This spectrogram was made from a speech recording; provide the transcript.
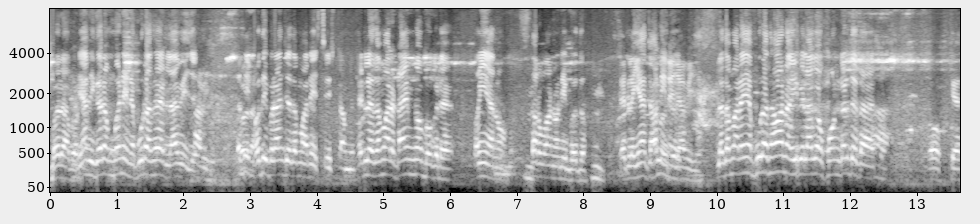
બરાબર. ત્યાંથી ગરમ બનીને પૂરા થાય એટલે આવી જાય. બધી- બ્રાન્ચે તમારી સિસ્ટમ એટલે તમારે ટાઈમ ન બગડે અહીંયાનો કરવાનો નહીં બધો. એટલે અહીંયા ચાલુ. એટલે તમારે અહીંયા પૂરા થવાના એ પેલા અગાઉ ફોન કરી દેતા ઓકે.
